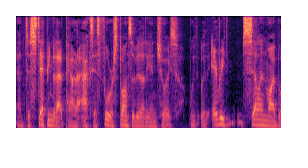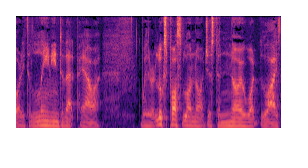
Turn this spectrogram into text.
And to step into that power, to access full responsibility and choice with, with every cell in my body, to lean into that power whether it looks possible or not, just to know what lies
